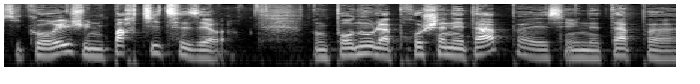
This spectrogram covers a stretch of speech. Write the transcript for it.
qui corrige une partie de ces erreurs. Donc pour nous, la prochaine étape, et c'est une étape euh,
